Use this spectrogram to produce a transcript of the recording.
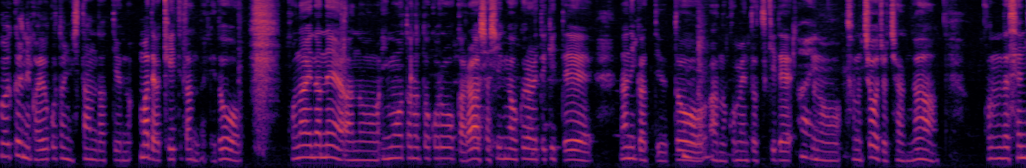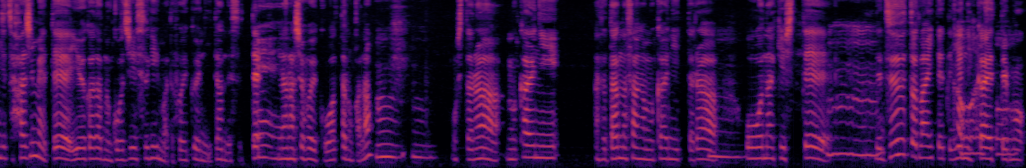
保育園に通うことにしたんだっていうのまでは聞いてたんだけどこの間ねあの妹のところから写真が送られてきて何かっていうと、うん。あのコメント付きで、はい。あのその長女ちゃんがこの間先日初めて夕方の5時過ぎまで保育園にいたんですって、ええ。奈良市保育終わったのかな、うんうん。そしたら迎えにあ旦那さんが迎えに行ったら、大泣きして、うん。でずーっと泣いてて家に帰っても。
